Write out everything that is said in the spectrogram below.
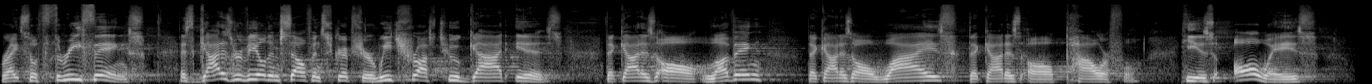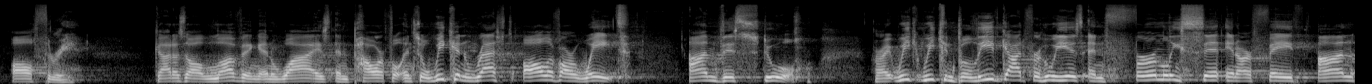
Right, so three things. As God has revealed himself in Scripture, we trust who God is that God is all loving, that God is all wise, that God is all powerful. He is always all three. God is all loving and wise and powerful. And so we can rest all of our weight on this stool. All right, we, we can believe God for who He is and firmly sit in our faith on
